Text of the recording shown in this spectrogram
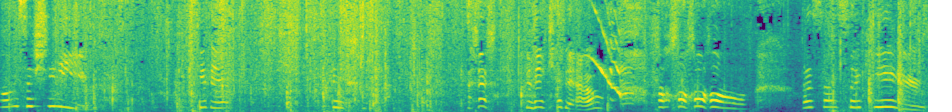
Oh, it's a sheep. Get it. Can you get it out? Oh, that sounds so cute.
